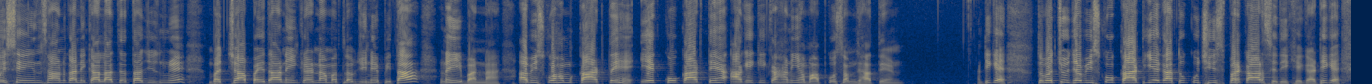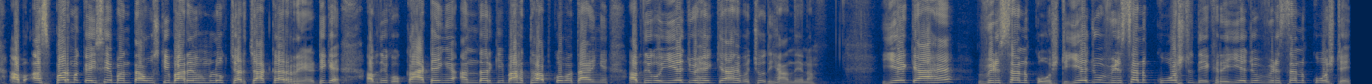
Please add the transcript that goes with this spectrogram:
वैसे इंसान का निकाला जाता है जिसमें बच्चा पैदा नहीं करना मतलब जिन्हें पिता नहीं बनना है। अब इसको हम काटते हैं, एक को काटते हैं, आगे की कहानी हम आपको समझाते हैं। ठीक है? तो बच्चों, जब इसको काटिएगा तो कुछ इस प्रकार से दिखेगा, ठीक है? अब स्पर्म कैसे बनता है उसके बारे में हम लोग चर्चा कर रहे हैं, ठीक है? अब देखो, काटेंगे, अंदर की बात तो आपको बताएँगे। अब देखो, ये जो है, क्या है बच्चों? ध्यान देना। ये क्या है? विरसन कोष्ट ये जो विरसन कोष्ट देख रहे हैं, ये जो विरसन कोष्ट है,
